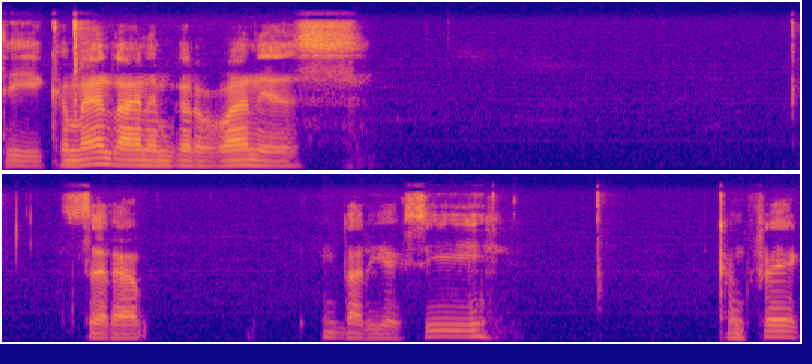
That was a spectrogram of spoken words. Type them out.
The command line I'm going to run is setup.exe config.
